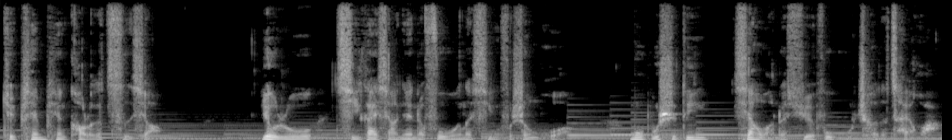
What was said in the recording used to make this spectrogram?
却偏偏考了个次校；又如乞丐想念着富翁的幸福生活，目不识丁，向往着学富五车的才华。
